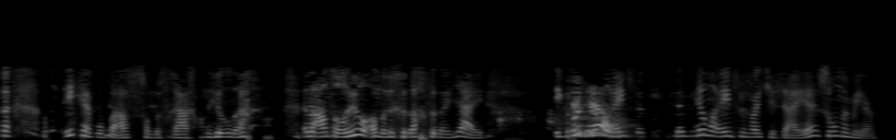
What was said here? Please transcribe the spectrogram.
Want ik heb op basis van de vraag van Hilda een aantal heel andere gedachten dan jij. Ik ben het helemaal eens met, ik ben het helemaal eens met wat je zei, hè? zonder meer.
